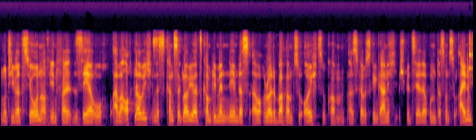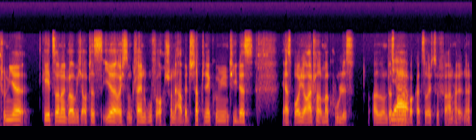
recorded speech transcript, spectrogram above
Motivation auf jeden Fall sehr hoch. Aber auch, glaube ich, und das kannst du, glaube ich, als Kompliment nehmen, dass auch Leute Bock haben, zu euch zu kommen. Also ich glaube, es ging gar nicht speziell darum, dass man zu einem Turnier geht, sondern glaube ich auch, dass ihr euch so einen kleinen Ruf auch schon erarbeitet habt in der Community, dass ja, es bei euch auch einfach immer cool ist. Also und dass ja. man Bock hat, zu euch zu fahren halt, ne?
